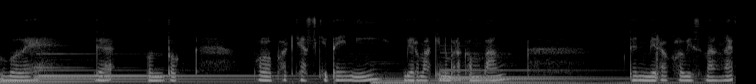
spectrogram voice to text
boleh gak untuk follow podcast kita ini biar makin berkembang dan biar aku lebih semangat?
